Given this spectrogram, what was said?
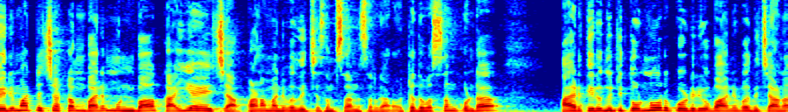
പെരുമാറ്റച്ചട്ടം വരും മുൻപ് കൈയയച്ച പണം അനുവദിച്ച സംസ്ഥാന സർക്കാർ. ഒറ്റ ദിവസം കൊണ്ട് ആയിരത്തി ഇരുന്നൂറ്റി തൊണ്ണൂറ് കോടി രൂപ അനുവദിച്ചാണ്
